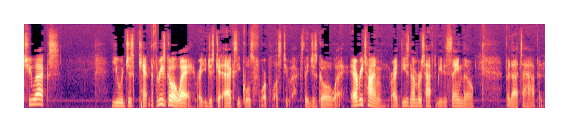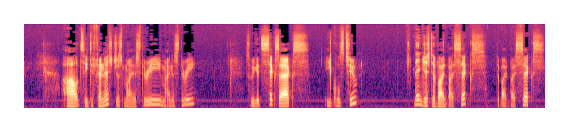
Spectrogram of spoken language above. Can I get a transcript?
2x, you would just can't, the 3's go away, right? You just get x equals 4 plus 2x. They just go away. Every time, right? These numbers have to be the same though for that to happen. Uh, let's see, to finish, just minus 3, minus 3. So we get 6x equals 2. Then just divide by 6, divide by 6.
